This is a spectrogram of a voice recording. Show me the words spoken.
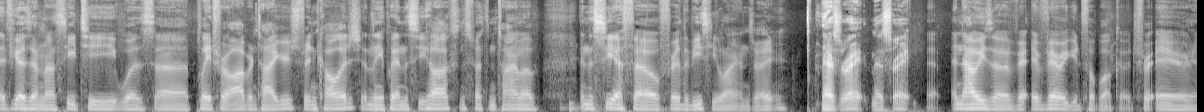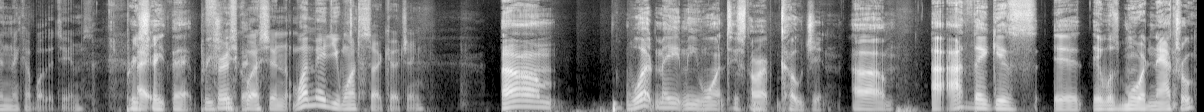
if you guys don't know, CT was uh, played for Auburn Tigers in college, and then he played in the Seahawks and spent some time up in the CFL for the BC Lions, right? That's right. That's right. Yeah. And now he's a, ve- a very good football coach for Air and a couple other teams. Appreciate that. Appreciate First that. question: What made you want to start coaching? Um, what made me want to start coaching? Um, I, I think is it, it was more natural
